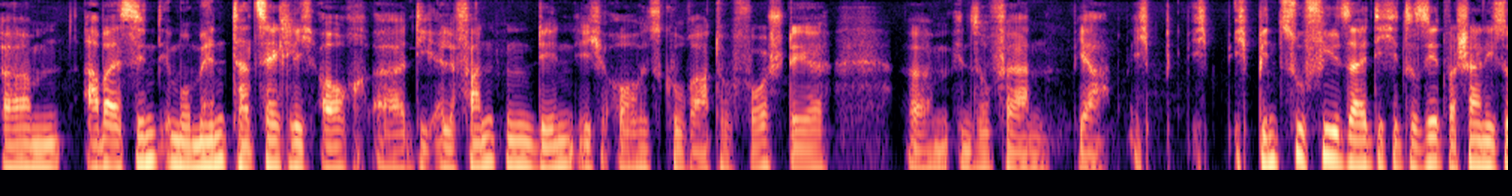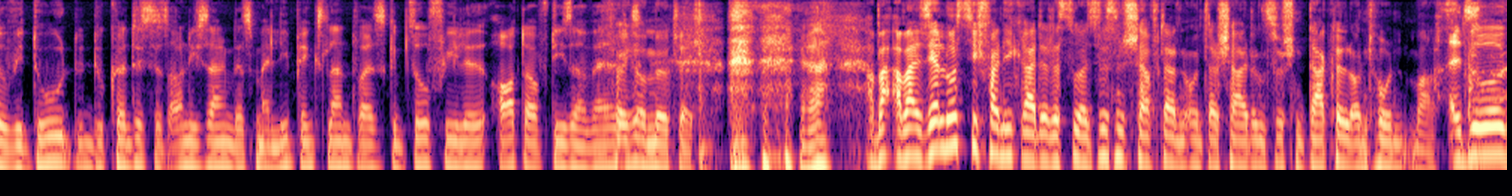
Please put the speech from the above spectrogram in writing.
Ähm, aber es sind im Moment tatsächlich auch äh, die Elefanten, denen ich auch als Kurator vorstehe. Ähm, insofern, ja, ich, ich, ich bin zu vielseitig interessiert, wahrscheinlich so wie du. Du könntest jetzt auch nicht sagen, das ist mein Lieblingsland, weil es gibt so viele Orte auf dieser Welt. Völlig unmöglich. ja. aber, aber sehr lustig fand ich gerade, dass du als Wissenschaftler eine Unterscheidung zwischen Dackel und Hund machst. Also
